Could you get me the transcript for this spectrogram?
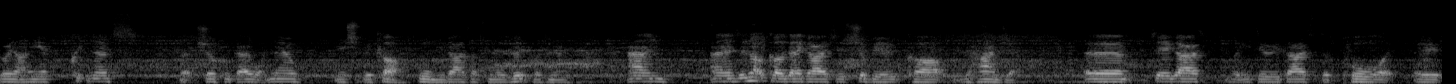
going on here for quickness, let show quick guy what now, and it should be a car. Boom guys, that's more vehicles now. And and if there's not a car there guys, there should be a car behind you. Um, so you guys, what you do guys to pull it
